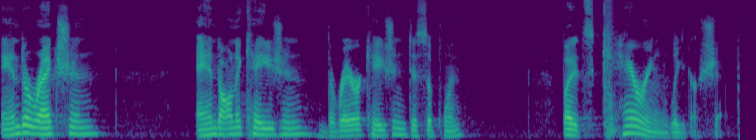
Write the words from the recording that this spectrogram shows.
and direction, and on occasion, the rare occasion, discipline, but it's caring leadership.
